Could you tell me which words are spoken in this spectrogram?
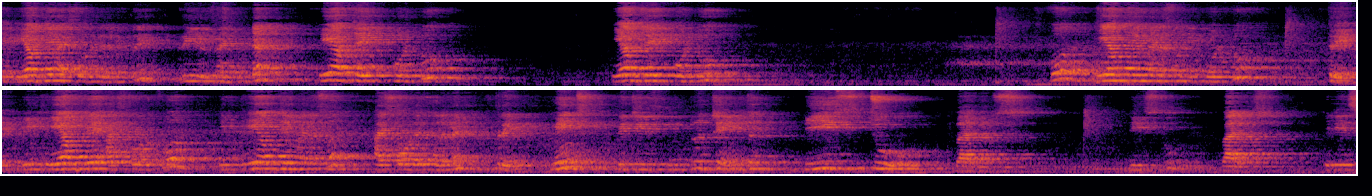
In a of j i stored an element 3 3 is assigned to temp a of j equal to a of j equal to 4 a of j minus 1 equal to 3 in a of j i stored 4 in a of j minus 1 i stored an element 3 means which is interchanged these two values. These two values. It is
